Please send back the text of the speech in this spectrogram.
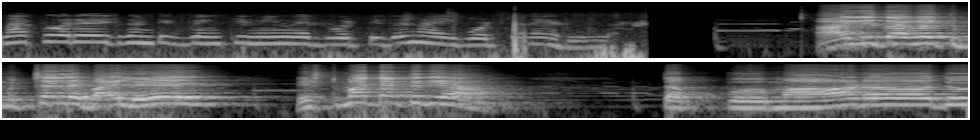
ನಾಲ್ಕೂವರೆ ಐದು ಗಂಟೆಗೆ ಬೆಂಕಿ ನೀವು ಎದ್ದು ಒಟ್ಟಿದ್ರೆ ನಾ ಈಗ ಹೊಡ್ತಾನೆ ಇರಲಿಲ್ಲ. ಆಗಿದ್ದಾಗಾಯ್ತು ಮುಚ್ಚಾಲೆ ಬಾಯ್ಲಿ. ಎಷ್ಟು ಮಾತಾಡ್ತಿದ್ಯಾ? ತಪ್ಪು ಮಾಡೋದು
